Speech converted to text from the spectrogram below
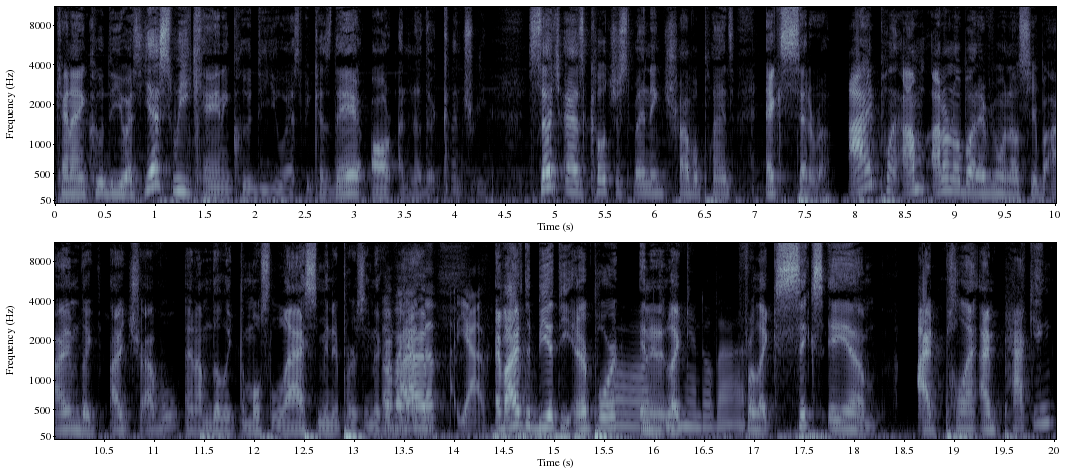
Can I include the U.S.?" Yes, we can include the U.S. because they are another country such as culture spending, travel plans, etc. I plan. I'm. I don't know about everyone else here, but I am like I travel, and I'm the like the most last minute person. Like Oh if my I god, have, yeah. if I have to be at the airport Oh, and I it, can't like handle that. for like 6 a.m., I plan. I'm packing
